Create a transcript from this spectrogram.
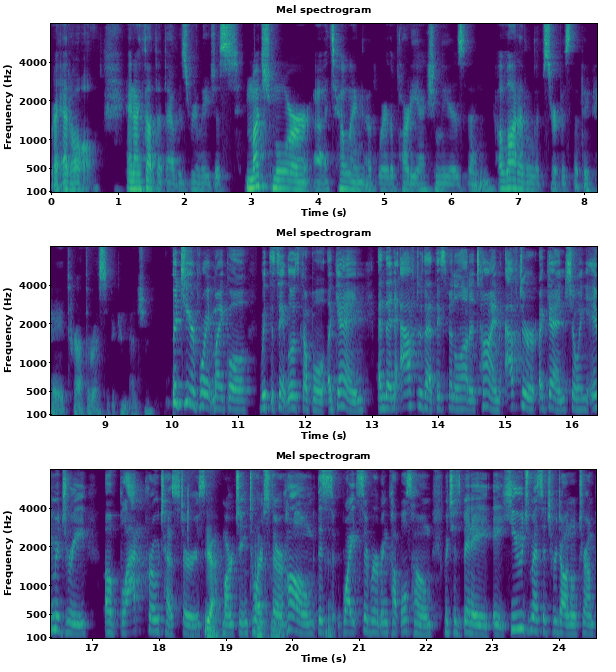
right at all and i thought that that was really just much more uh, telling of where the party actually is than a lot of the lip service that they paid throughout the rest of the convention but to your point, Michael, with the St. Louis couple again, and then after that, they spent a lot of time after again showing imagery of black protesters yeah, marching towards absolutely. their home, this white suburban couple's home, which has been a, a huge message for Donald Trump,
